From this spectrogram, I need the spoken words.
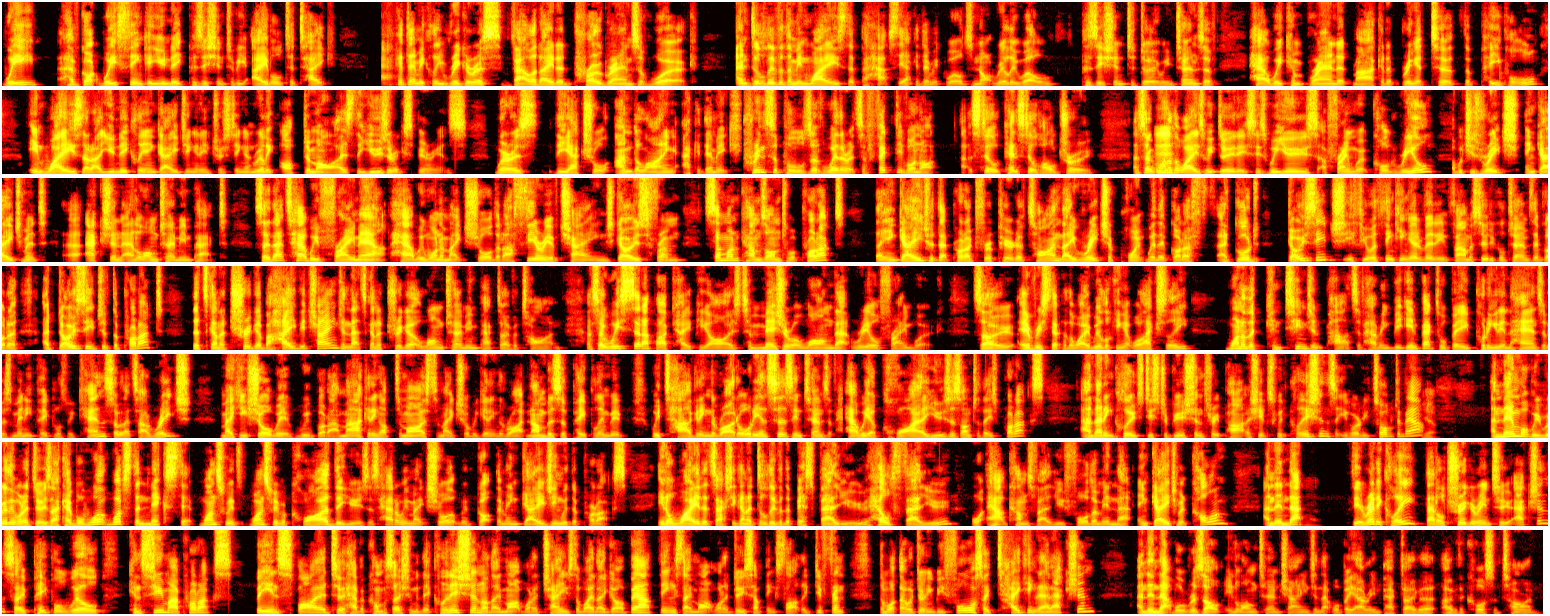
We have got, we think, a unique position to be able to take academically rigorous, validated programs of work and deliver them in ways that perhaps the academic world's not really well positioned to do in terms of how we can brand it, market it, bring it to the people in ways that are uniquely engaging and interesting and really optimize the user experience whereas the actual underlying academic principles of whether it's effective or not uh, still can still hold true. And so, mm. one of mm. the ways we do this is we use a framework called REAL, which is reach, engagement, uh, action, and long term impact. So, that's how we frame out how we want to make sure that our theory of change goes from someone comes onto a product, they engage with that product for a period of time, they reach a point where they've got a, a good dosage. If you were thinking of it in pharmaceutical terms, they've got a, a dosage of the product that's going to trigger behavior change and that's going to trigger a long term impact over time. And so we set up our KPIs to measure along that real framework. So every step of the way, we're looking at, well, actually, one of the contingent parts of having big impact will be putting it in the hands of as many people as we can. So that's our reach, making sure we have got our marketing optimized to make sure we're getting the right numbers of people in. We're, we're targeting the right audiences in terms of how we acquire users onto these products. And that includes distribution through partnerships with clinicians that you've already talked about. Yep. And then what we really want to do is okay, well, what, what's the next step? Once we've once we've acquired the users, how do we make sure that we've got them engaging with the products in a way that's actually going to deliver the best value, health value, or outcomes value for them in that engagement column? And then that theoretically that'll trigger into action. So people will consume our products, be inspired to have a conversation with their clinician, or they might want to change the way they go about things. They might want to do something slightly different than what they were doing before. So taking that action and then that will result in long-term change and that will be our impact over over the course of time.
